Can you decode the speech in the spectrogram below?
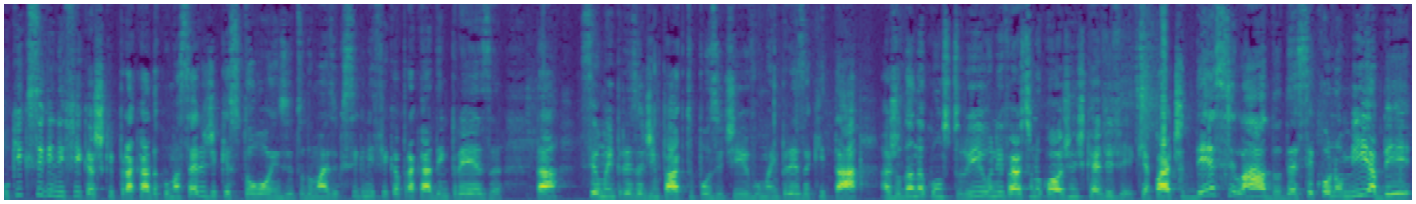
o que, que significa, acho que para cada, com uma série de questões e tudo mais, o que significa para cada empresa, tá? Ser uma empresa de impacto positivo, uma empresa que está ajudando a construir o universo no qual a gente quer viver, que é parte desse lado, dessa economia B,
